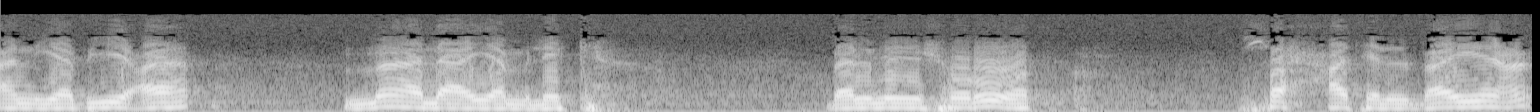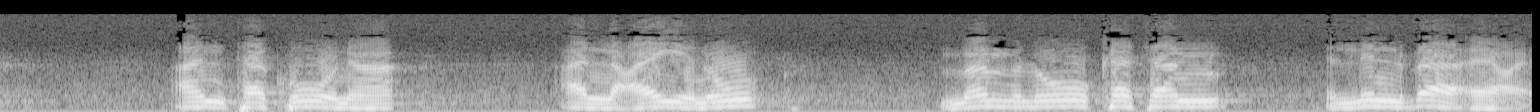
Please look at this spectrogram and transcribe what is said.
أن يبيع ما لا يملك بل من شروط صحة البيع أن تكون العين مملوكة للبائع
